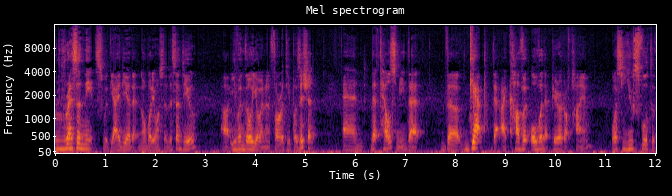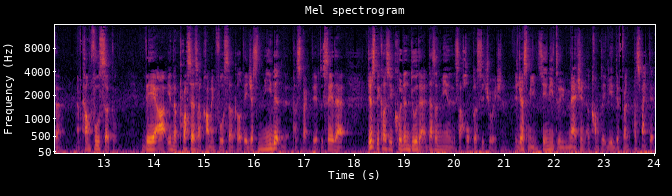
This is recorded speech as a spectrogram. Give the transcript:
resonates with the idea that nobody wants to listen to you, uh, even though you're in an authority position. And that tells me that the gap that I covered over that period of time was useful to them. I've come full circle. They are in the process of coming full circle. They just needed the perspective to say that just because you couldn't do that doesn't mean it's a hopeless situation. It just means you need to imagine a completely different perspective.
